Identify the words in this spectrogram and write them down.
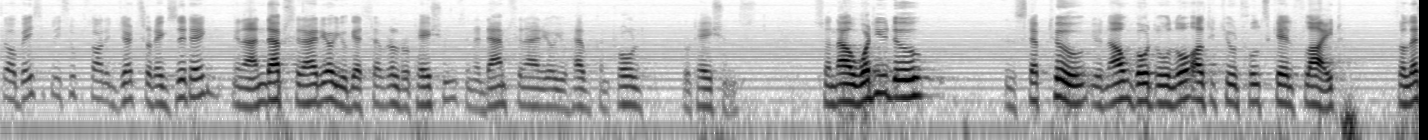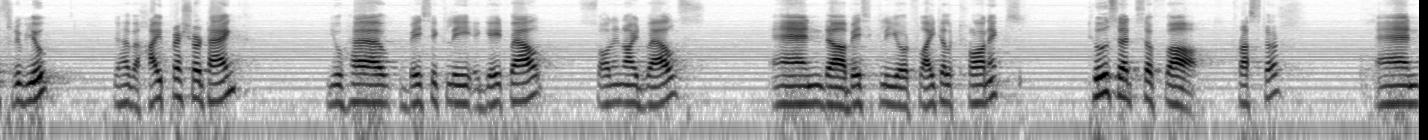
So basically, supersonic jets are exiting. In an undamped scenario, you get several rotations. In a damped scenario, you have controlled rotations. So now what do you do in step two? You now go to low altitude full scale flight. So let's review. You have a high pressure tank. You have basically a gate valve, solenoid valves, and uh, basically your flight electronics, two sets of uh, thrusters, and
